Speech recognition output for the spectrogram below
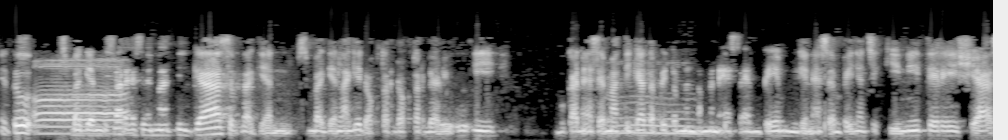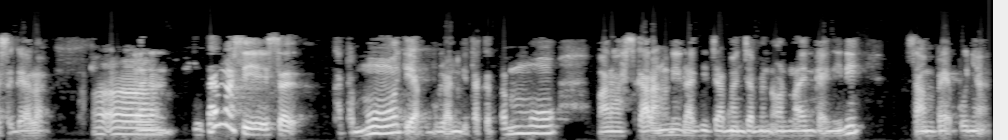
itu Oh. sebagian besar SMA 3 sebagian sebagian lagi dokter-dokter dari UI bukan SMA 3 tapi Hmm. teman-teman SMP mungkin SMP-nya Cikini Teresia segala Heeh. Eh, kita masih se- ketemu tiap bulan kita ketemu malah sekarang nih lagi zaman-zaman online kayak gini sampai punya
